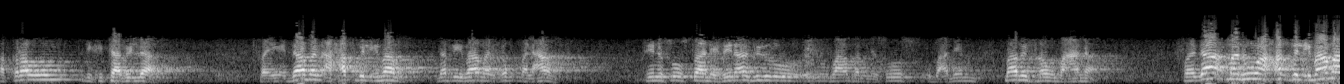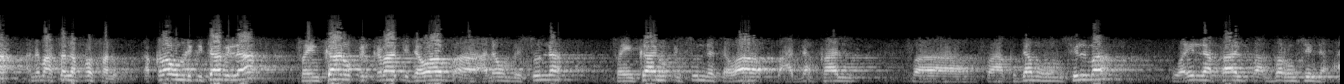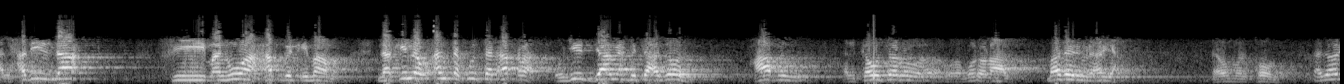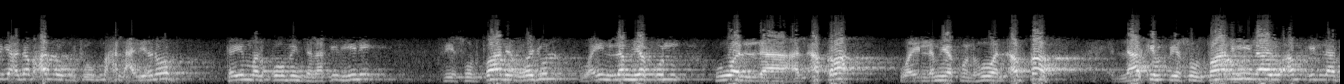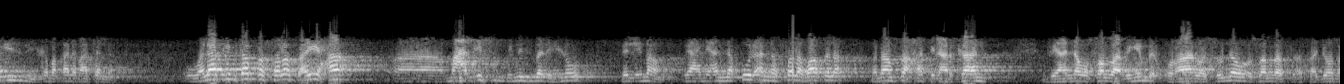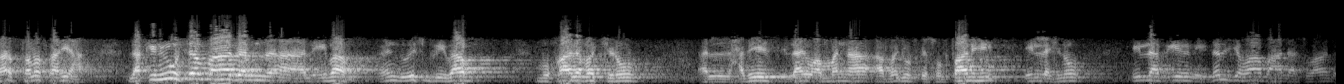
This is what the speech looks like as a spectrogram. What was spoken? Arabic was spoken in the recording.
أقرأهم لكتاب الله. فدائما أحق بالإمامة ده في الحكم العام. في نصوص ثانية. في ناس بيقولوا بعض النصوص وبعدين ما بيفهموا معناه. فده من هو حق صلى الله عليه وسلم فصلوا. أقرأهم لكتاب الله فإن كانوا في القراءة ثواب لهم بالسنة. فإن كانوا في السنة ثواب بعد قال فأقدمهم سلمة وإلا قال فأكبرهم سنة. الحديث ده في من هو حق بالإمامة لكن لو أنت كنت الأقرأ وجيت جامع بتاع زول حافظ الكوثر وغلو الراس ما داري من أرجع يوم القوم. يرجع ده محله بيشوف محل عينهم كيم القوم انت لكن هنا في سلطان الرجل وإن لم يكن هو الأقرأ وإن لم يكن هو الأبقى لكن في سلطانه لا يؤم إلا بإذنه كما قال ما سلم ولكن تبقى الصلاة صحيحة مع الاسم بالنسبة لشنو؟ للإمام. يعني أن نقول أن الصلاة باطلة ما دام صحت الأركان في أنه صلى بهم بالقرآن والسنة وصلى الصلاة صحيحة. لكن يوسف هذا الإمام عنده اسم باب مخالفة شنو؟ الحديث لا يؤمن الرجل في سلطانه إلا شنو؟ إلا بإذنه. ده الجواب على سؤال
